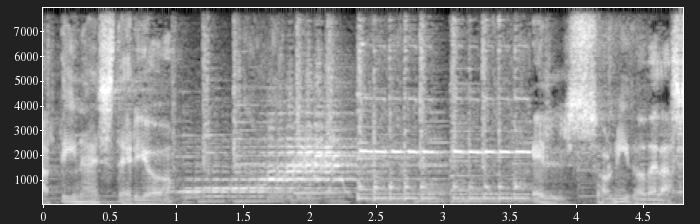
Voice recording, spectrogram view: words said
Latina Stereo. El sonido de las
